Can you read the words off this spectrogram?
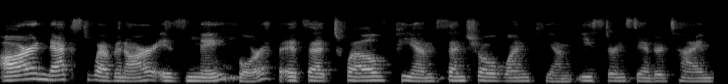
Our next webinar is May 4th. It's at 12 PM Central, 1 PM Eastern Standard Time.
